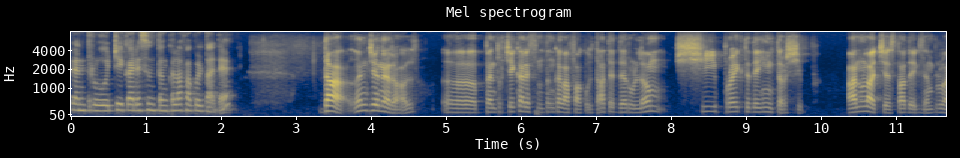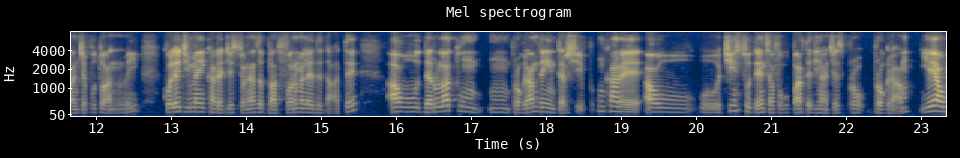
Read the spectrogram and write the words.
pentru cei care sunt încă la facultate? Da, în general, ă, pentru cei care sunt încă la facultate, derulăm și proiecte de internship Anul acesta, de exemplu, la începutul anului, colegii mei care gestionează platformele de date au derulat un, un program de internship în care au cinci studenți au făcut parte din acest pro- program. Ei au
